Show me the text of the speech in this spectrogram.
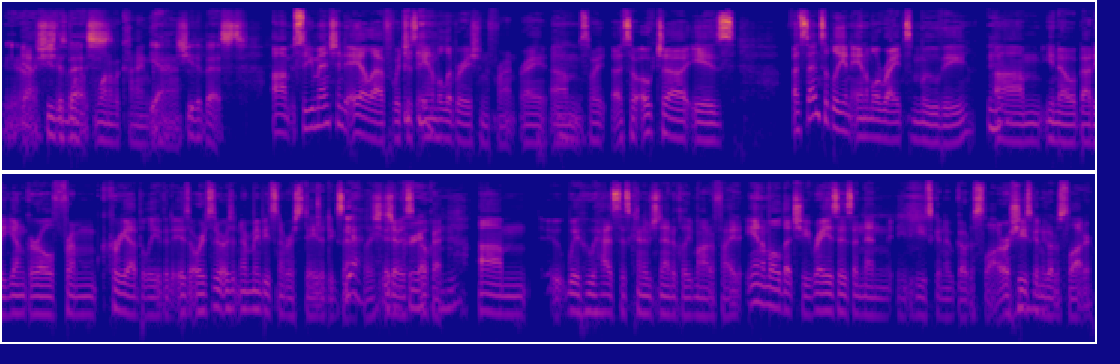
You know, yeah, she's, the best. one, of a kind. yeah, kinda. she the best. Um, so you mentioned ALF, which is Animal Liberation Front, right? Um, so I, uh, so Okja is ostensibly an animal rights movie. Mm-hmm. Um, you know, about a young girl from Korea, I believe it is, or is, there, or is it? Maybe it's never stated exactly. she's it is Korea. okay. Mhm. Um, who has this kind of genetically modified animal that she raises, and then he's going to go to slaughter, or she's going to go to slaughter.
